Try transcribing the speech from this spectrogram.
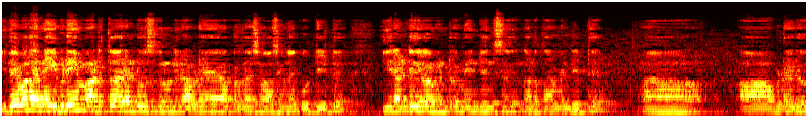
ഇതേപോലെ തന്നെ ഇവിടെയും അടുത്ത രണ്ട് ദിവസത്തിനുള്ളിൽ അവിടെ പ്രദേശവാസികളെ കൂട്ടിയിട്ട് ഈ രണ്ട് കിലോമീറ്റർ മെയിന്റെനൻസ് നടത്താൻ വേണ്ടിയിട്ട് അവിടെ ഒരു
